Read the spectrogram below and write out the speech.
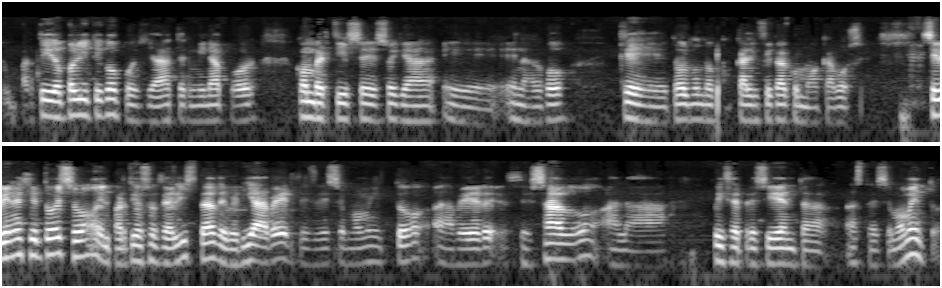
un partido político, pues ya termina por convertirse eso ya eh, en algo que todo el mundo califica como acabose. Si bien es cierto eso, el Partido Socialista debería haber desde ese momento haber cesado a la vicepresidenta hasta ese momento,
